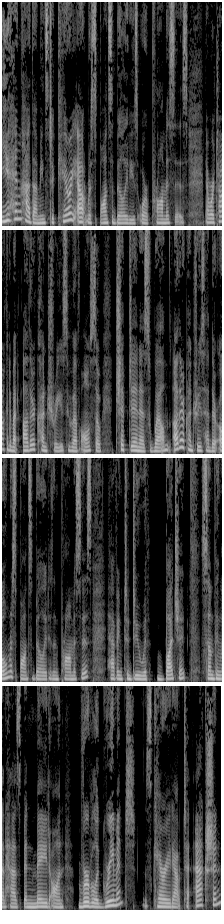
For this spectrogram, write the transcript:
이행하다 means to carry out responsibilities or promises. Now we're talking about other countries who have also chipped in as well. Other countries had their own responsibilities and promises having to do with budget, something that has been made on verbal agreement is carried out to action.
